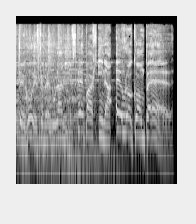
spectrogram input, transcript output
Szczegóły w tym regulamin w sklepach i na euro.com.pl.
